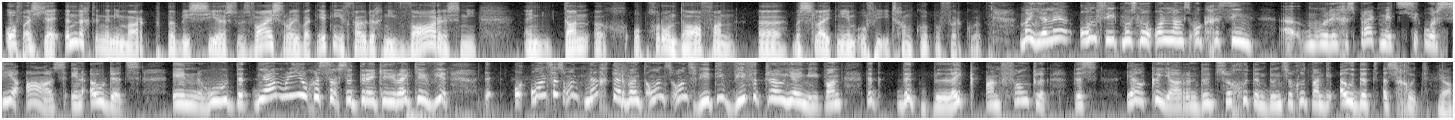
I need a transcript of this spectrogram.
Of as jy inligting in die mark publiseer soos Viceroy wat net nie eenvoudig nie waar is nie en dan uh, op grond daarvan uh, besluit neem of jy iets gaan koop of verkoop. Maar julle ons het mos nou onlangs ook gesien uh, oor die gesprek met oor CA's en audits en hoe dit ja moenie jou gesig so trek jy ry jy weet dit, ons is ontnigter want ons ons weet nie wie vertrou jy nie want dit dit blyk aanvanklik dis elke jaar en doen so goed en doen so goed want die audit is goed. Ja,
